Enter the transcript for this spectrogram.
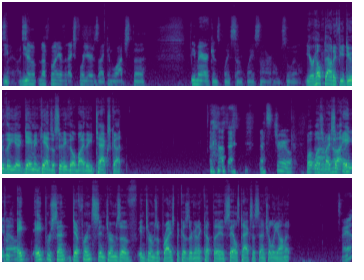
You- I, I you- save up enough money over the next four years I can watch the the Americans play someplace on our home soil. You're helped out if you do the uh, game in Kansas City, though, by the tax cut. that, that's true. What was Uh, it? I saw eight, you know, eight, eight percent difference in terms of in terms of price because they're going to cut the sales tax essentially on it. Yeah,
